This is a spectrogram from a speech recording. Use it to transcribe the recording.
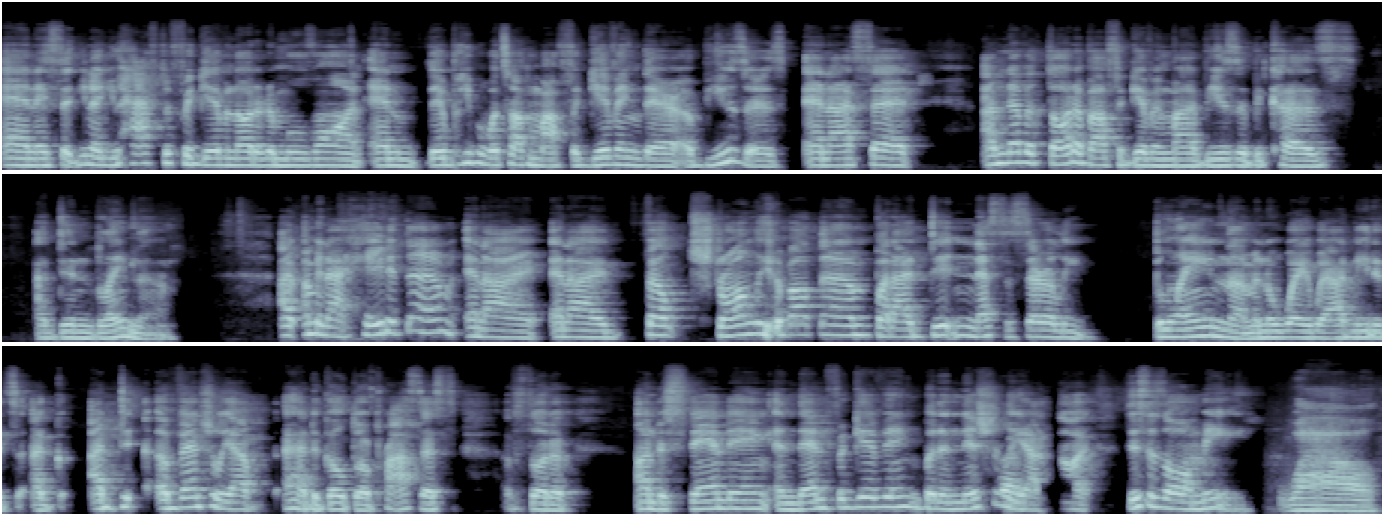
And they said, You know, you have to forgive in order to move on. And people were talking about forgiving their abusers. And I said, I've never thought about forgiving my abuser because I didn't blame them. I, I mean, I hated them and I and I felt strongly about them, but I didn't necessarily blame them in a way where I needed to. I, I did, eventually I, I, had to go through a process of sort of understanding and then forgiving. But initially, right. I thought this is all me. Wow.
